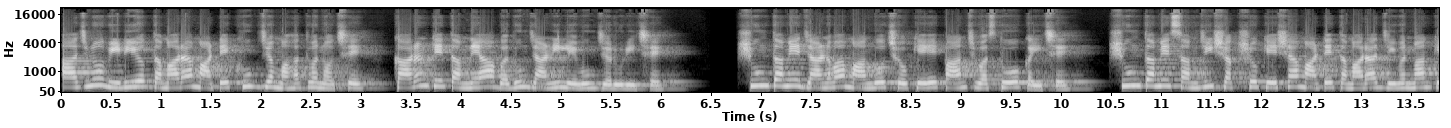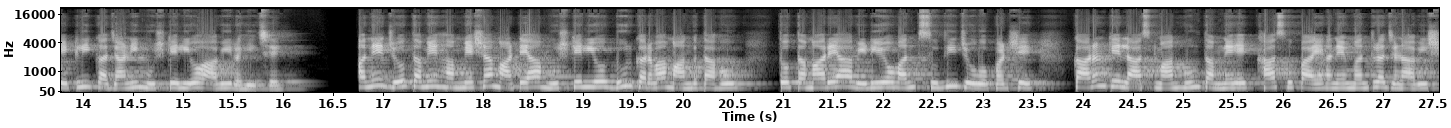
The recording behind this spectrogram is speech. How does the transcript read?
આજનો વીડિયો તમારા માટે ખૂબ જ મહત્વનો છે, કારણ કે તમને આ બધું જાણી લેવું જરૂરી છે. શું તમે જાણવા માંગો છો કે એ પાંચ વસ્તુઓ કઈ છે? શું તમે સમજી શકશો કે શા માટે તમારા જીવનમાં કેટલીક અજાણી મુશ્કેલીઓ આવી રહી છે? અને જો તમે હંમેશા માટે આ મુશ્કેલીઓ દૂર કરવા માંગતા હો, તો તમારે આ વીડિયો અંત સુધી જોવો પડશે, કારણ કે લાસ્ટમાં હું તમને એક ખાસ ઉપાય અને મંત્ર જણાવીશ,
